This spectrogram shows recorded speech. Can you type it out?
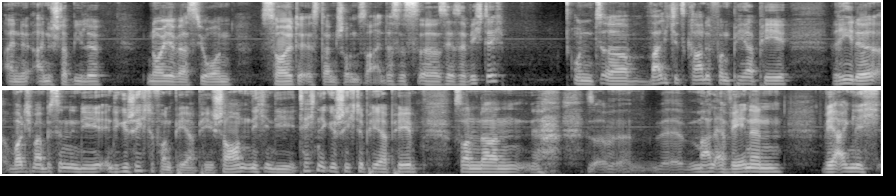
eine, eine stabile neue Version sollte es dann schon sein. Das ist äh, sehr, sehr wichtig. Und äh, weil ich jetzt gerade von PHP rede, wollte ich mal ein bisschen in die, in die Geschichte von PHP schauen. Nicht in die Technikgeschichte PHP, sondern äh, mal erwähnen, wer eigentlich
